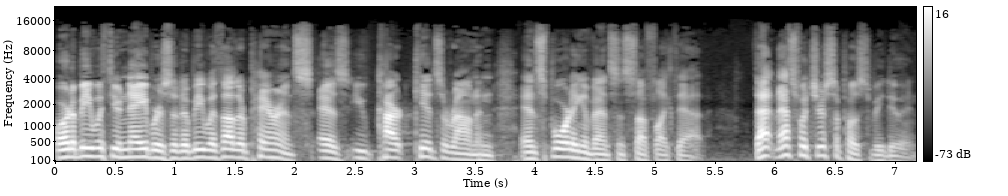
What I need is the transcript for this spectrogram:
or to be with your neighbors or to be with other parents as you cart kids around and, and sporting events and stuff like that. that. That's what you're supposed to be doing.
